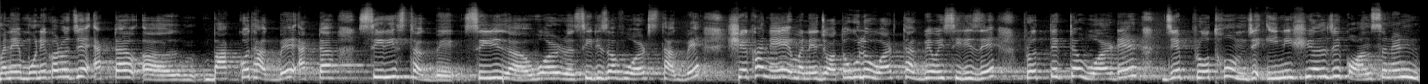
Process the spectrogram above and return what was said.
মানে মনে করো যে একটা বাক্য থাকবে, একটা সিরিজ থাকবে series word series of words থাকবে। সেখানে মানে যতগুলো ওয়ার্ড থাকবে ওই সিরিজে প্রত্যেকটা ওয়ার্ডের যে প্রথম, যে ইনিশিয়াল যে কনসনেন্ট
